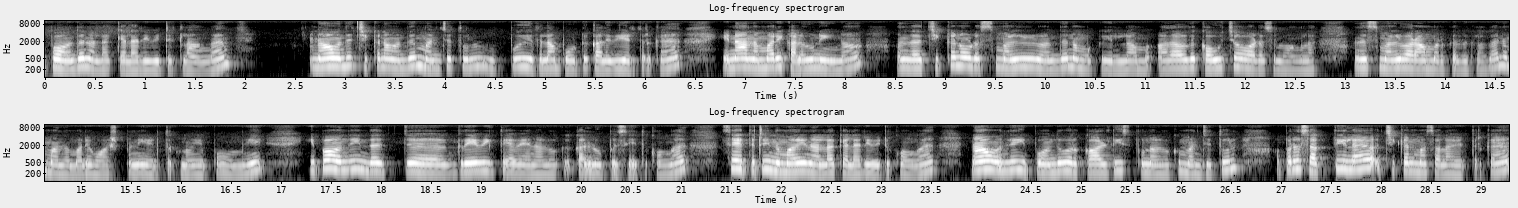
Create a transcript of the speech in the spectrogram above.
இப்போ வந்து நல்லா கிளறி விட்டுக்கலாங்க. நான் வந்து சிக்கனை வந்து மஞ்சத்தூள் உப்பு இதெல்லாம் போட்டு கழுவி எடுத்திருக்கேன். ஏன்னா அந்த மாதிரி கழுவுனிங்கன்னா அந்த சிக்கனோட ஸ்மெல் வந்து நமக்கு இல்லாமல் அதாவது கவுச்ச வாடை சொல்லுவாங்கள்ல அந்த ஸ்மெல் வராமல் இருக்கிறதுக்காக நம்ம அந்த மாதிரி வாஷ் பண்ணி எடுத்துக்கணும் எப்போவுமே. இப்போ வந்து இந்த கிரேவிக்கு தேவையான அளவுக்கு கல் உப்பு சேர்த்துக்கோங்க. சேர்த்துட்டு இந்த மாதிரி நல்லா கிளறி விட்டுக்கோங்க. நான் வந்து இப்போ வந்து ஒரு கால் டீஸ்பூன் அளவுக்கு மஞ்சத்தூள் அப்புறம் சக்தியில் சிக்கன் மசாலா எடுத்திருக்கேன்.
